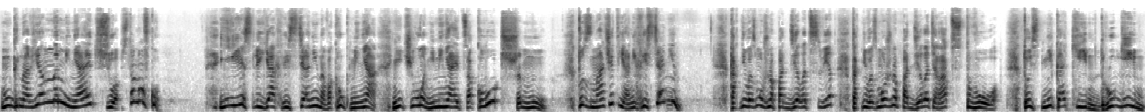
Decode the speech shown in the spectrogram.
мгновенно меняет всю обстановку. Если я христианин, а вокруг меня ничего не меняется к лучшему, то значит я не христианин. Как невозможно подделать свет, так невозможно подделать родство. То есть никаким другим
